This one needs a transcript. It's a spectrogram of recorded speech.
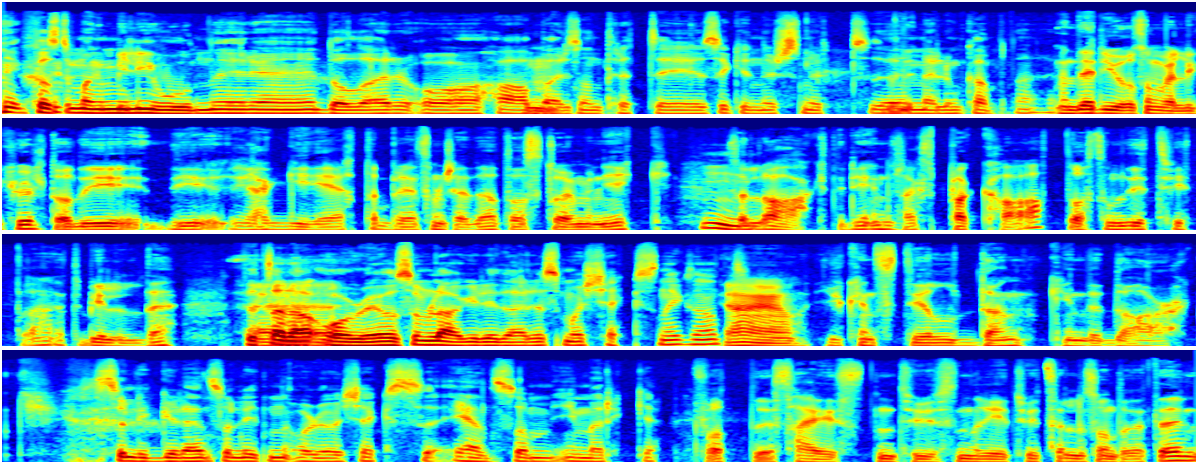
Det koster mange millioner eh, dollar å ha Mm. bare sånn 30 sekunders snutt eh, mellom kampene. Men det de gjorde som veldig kult, da, de, de reagerte på det som skjedde, at da strømmen gikk. Mm. Så lagde de en slags plakat da, som de tvitra et bilde Dette er da Eh, Oreo som lager de der små kjeksene, ikke sant? Ja, ja. You can still dunk in the dark. Så ligger det en sånn liten Oreo-kjeks ensom i mørket. Fått eh, 16 000 retweets eller sånt. Dette er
